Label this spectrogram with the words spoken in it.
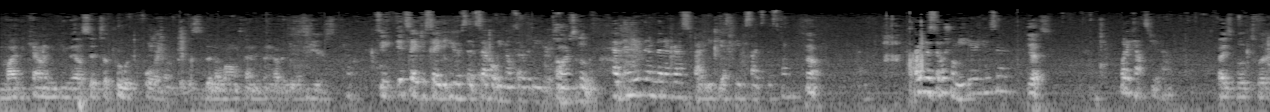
might be counting emails sent to approve it for him, because this has been a long-standing thing I've been doing for years. So you- it's safe to say that you have sent several emails over the years. Oh, absolutely. Have any of them been addressed by the E EPSB besides this one? No, Are you a social media user? yes, What accounts do you have? Facebook, Twitter,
